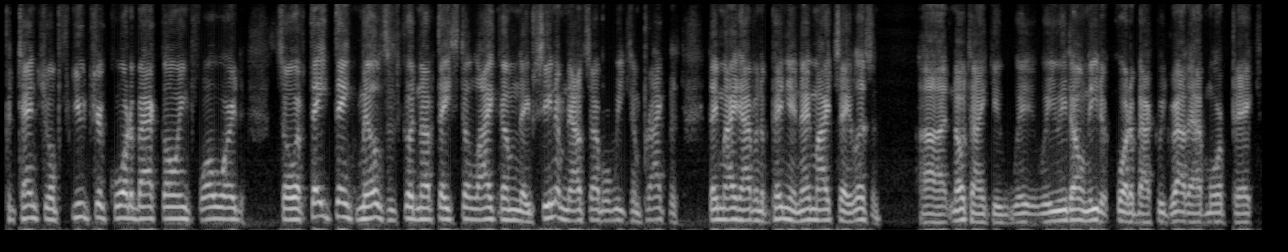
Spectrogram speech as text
potential future quarterback going forward. So if they think Mills is good enough, they still like him. They've seen him now several weeks in practice. They might have an opinion. They might say, "Listen, uh, no, thank you. We, we we don't need a quarterback. We'd rather have more picks.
